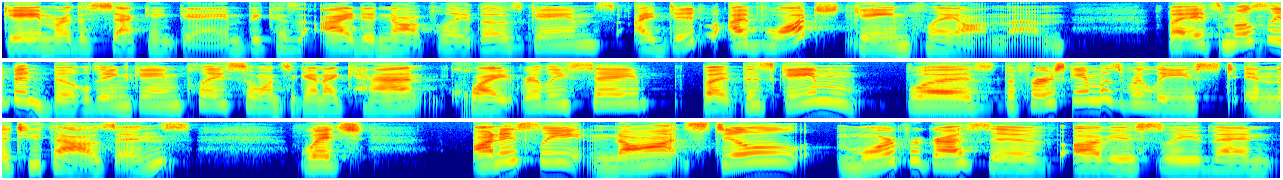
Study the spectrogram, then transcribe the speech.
game or the second game because I did not play those games. I did I've watched gameplay on them. But it's mostly been building gameplay, so once again, I can't quite really say. But this game was the first game was released in the 2000s, which honestly, not still more progressive, obviously, than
